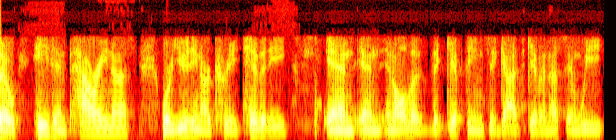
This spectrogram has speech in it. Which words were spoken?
So He's empowering us. We're using our creativity and and and all the the giftings that God's given us, and we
